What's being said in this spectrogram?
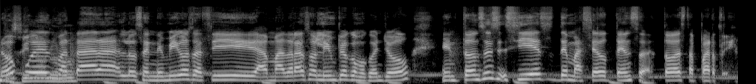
no puedes matar a los enemigos así a madrazo limpio como con Joel. Entonces sí es demasiado tensa toda esta parte.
